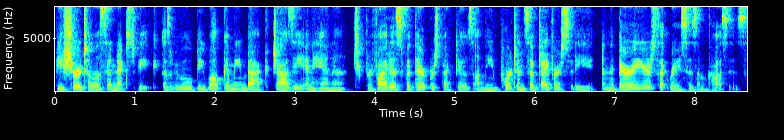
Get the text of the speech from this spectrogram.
Be sure to listen next week as we will be welcoming back Jazzy and Hannah to provide us with their perspectives on the importance of diversity and the barriers that racism causes.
